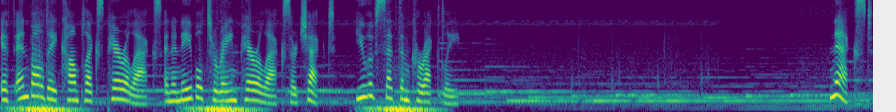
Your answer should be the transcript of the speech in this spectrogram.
if Enable Complex Parallax and Enable Terrain Parallax are checked, you have set them correctly. Next,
